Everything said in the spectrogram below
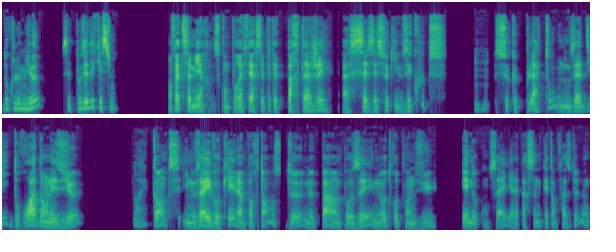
Donc le mieux, c'est de poser des questions. En fait, Samir, ce qu'on pourrait faire, c'est peut-être partager à celles et ceux qui nous écoutent mmh ce que Platon nous a dit droit dans les yeux quand il nous a évoqué l'importance de ne pas imposer notre point de vue et nos conseils à la personne qui est en face de nous.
